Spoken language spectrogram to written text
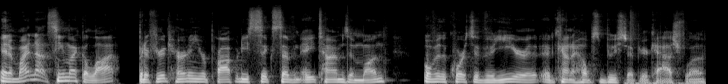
And it might not seem like a lot, but if you're turning your property six, seven, eight times a month over the course of a year, it, it kind of helps boost up your cash flow.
